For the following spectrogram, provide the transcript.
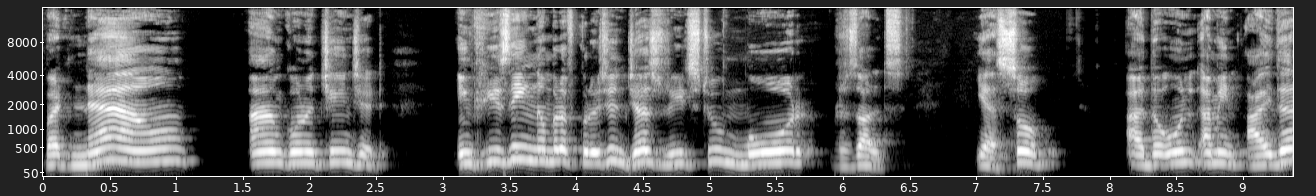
But now I'm going to change it. Increasing number of collisions just leads to more results. Yes. So uh, the only i mean either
